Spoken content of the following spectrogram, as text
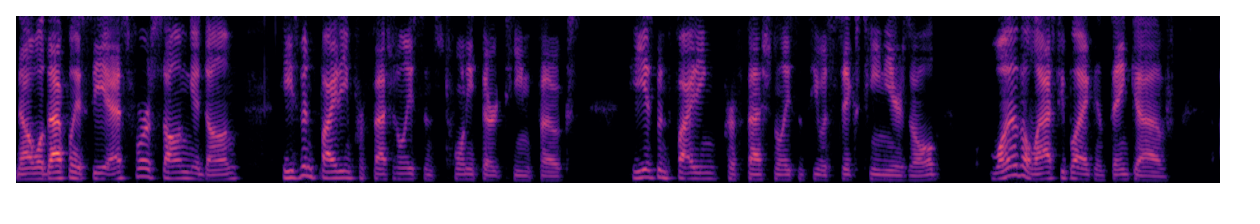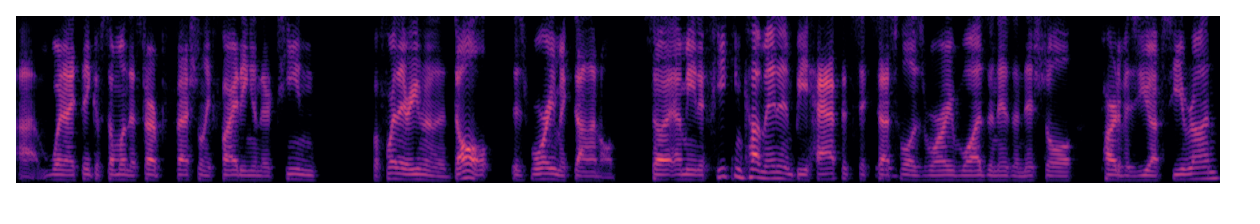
No, we'll definitely see. As for Song Yadong, he's been fighting professionally since 2013, folks. He has been fighting professionally since he was 16 years old. One of the last people I can think of uh, when I think of someone that started professionally fighting in their teen before they were even an adult is Rory MacDonald. So, I mean, if he can come in and be half as successful as Rory was in his initial part of his UFC run,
